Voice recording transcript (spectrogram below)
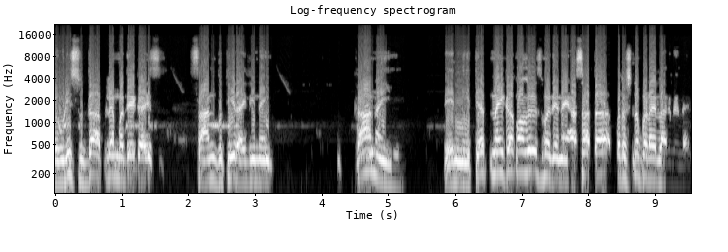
एवढी सुद्धा आपल्यामध्ये काही सहानुभूती राहिली नाही. का नाही? ते नेत्यात नाही का काँग्रेसमध्ये नाही? असा आता प्रश्न पडायला लागलेला आहे.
